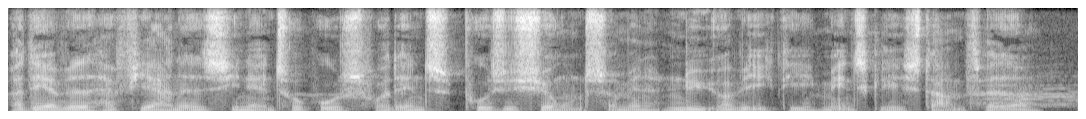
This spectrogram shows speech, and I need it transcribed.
og derved have fjernet sin antropos fra dens position som en ny og vigtig menneskelig stamfader.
